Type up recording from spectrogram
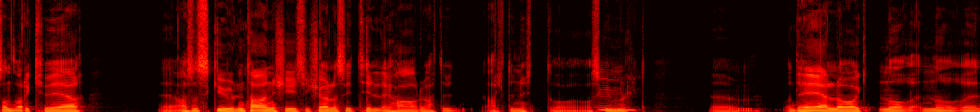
sånt var det hver eh, Altså, skolen tar energi i seg sjøl, og så i tillegg har du at du, alt er nytt og, og skummelt. Um, og det gjelder òg når, når uh,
